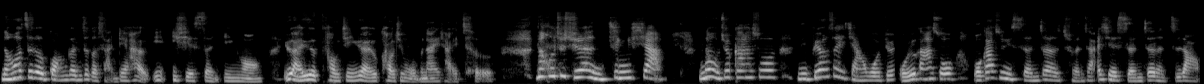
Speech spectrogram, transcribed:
然后这个光跟这个闪电还有一一些声音哦，越来越靠近，越来越靠近我们那一台车。然后我就觉得很惊吓。然后我就跟他说：“你不要再讲。”我觉得我就跟他说：“我告诉你，神真的存在，而且神真的知道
